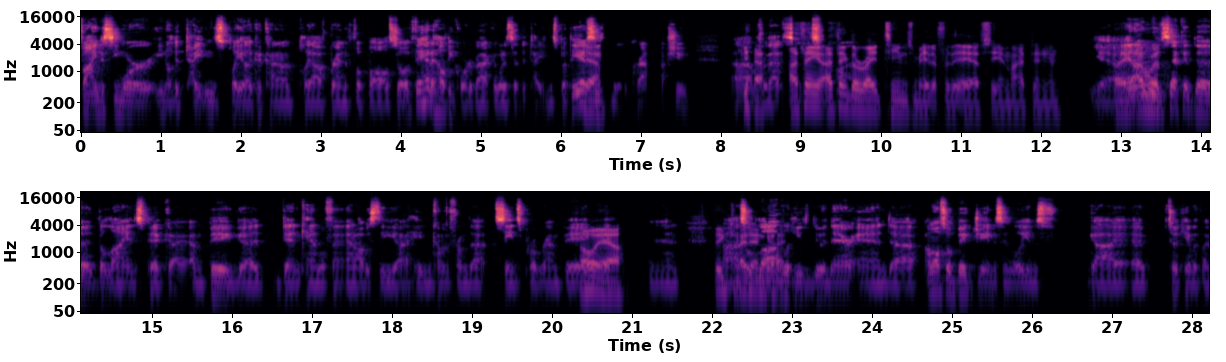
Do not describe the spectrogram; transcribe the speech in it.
fine to see more. You know, the Titans play like a kind of playoff brand of football. So if they had a healthy quarterback, I would have said the Titans. But the AFC Yeah. a crapshoot um, Yeah. for that. I think I think the right teams made it for the AFC, in my opinion. Yeah, Like, and I I, would would- second the the Lions pick. I, I'm a big uh, Dan Campbell fan. Obviously, uh, Hayden coming from that Saints program, big. oh yeah, and big Uh, so love guy. what he's doing there, and uh, I'm also a big Jameson Williams guy. I took him with my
